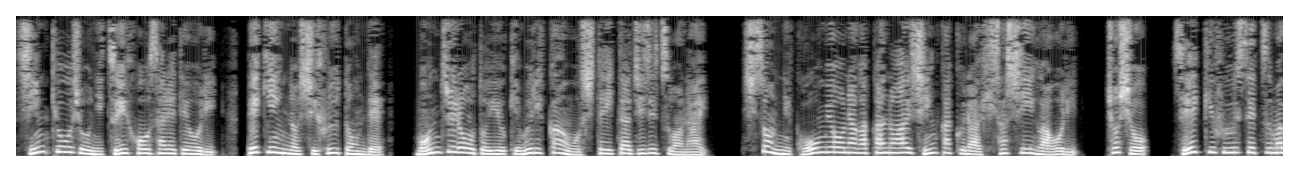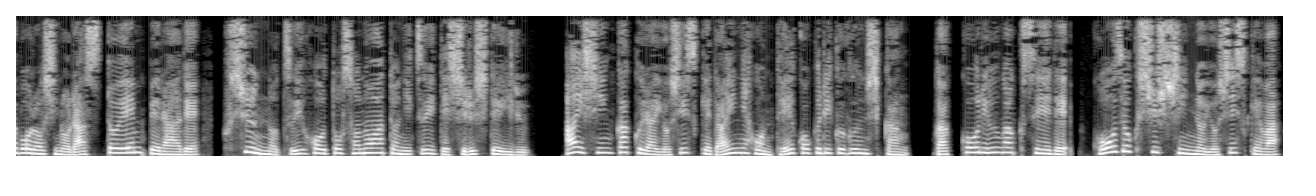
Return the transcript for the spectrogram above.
新教省に追放されており、北京の四風屯で、文殊郎という煙官をしていた事実はない。子孫に巧妙な画家の愛新閣ら久しいがおり、著書、世紀風雪幻のラストエンペラーで、不春の追放とその後について記している。愛新閣倉義助大日本帝国陸軍士官、学校留学生で、皇族出身の義助は、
